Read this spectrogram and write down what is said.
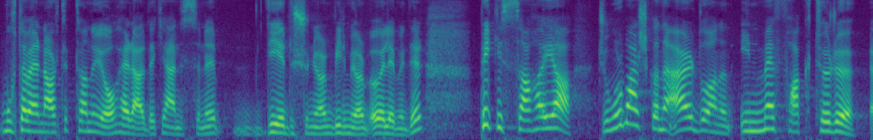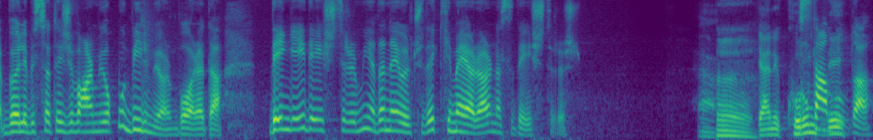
muhtemelen artık tanıyor herhalde kendisini diye düşünüyorum. Bilmiyorum öyle midir? Peki sahaya Cumhurbaşkanı Erdoğan'ın inme faktörü böyle bir strateji var mı yok mu bilmiyorum bu arada. Dengeyi değiştirir mi ya da ne ölçüde kime yarar nasıl değiştirir? Yani kurum, İstanbul'da.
